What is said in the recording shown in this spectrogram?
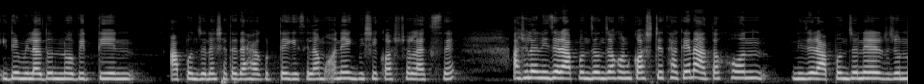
ঈদে মিলাদুল নবীর দিন আপনজনের সাথে দেখা করতে গেছিলাম, অনেক বেশি কষ্ট লাগছে। আসলে নিজের আপনজন যখন কষ্টে থাকে না, তখন নিজের আপনজনের জন্য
